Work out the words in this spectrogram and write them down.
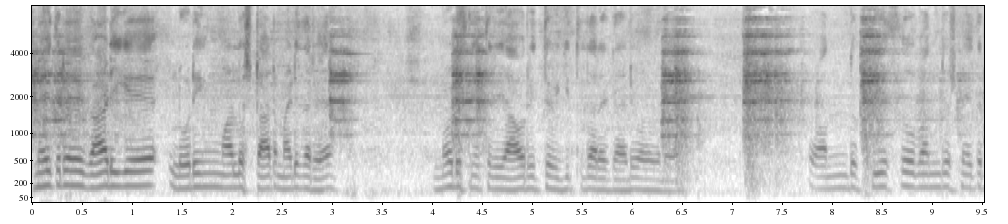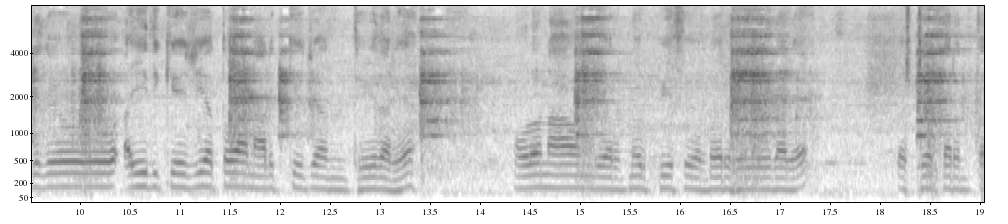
ಸ್ನೇಹಿತರೆ, ಗಾಡಿಗೆ ಲೋಡಿಂಗ್ ಮಾಡಲು ಸ್ಟಾರ್ಟ್ ಮಾಡಿದ್ದಾರೆ. ನೋಡಿ ಸ್ನೇಹಿತರೆ, ಯಾವ ರೀತಿ ಒಗಿತಿದ್ದಾರೆ ಗಾಡಿ ಒಳಗಡೆ. ಒಂದು ಪೀಸು ಬಂದು ಸ್ನೇಹಿತರೆ ಇದು ಐದು ಕೆ ಜಿ ಅಥವಾ ನಾಲ್ಕು ಕೆ ಜಿ ಅಂತ ಹೇಳಿದ್ದಾರೆ. ನೋಡೋಣ, ಒಂದು ಎರಡು ನೂರು ಪೀಸ್ ಎರಡೂವರೆ ಹೇಳಿದ್ದಾರೆ. ಎಷ್ಟು ಹೇಳ್ತಾರಂತ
